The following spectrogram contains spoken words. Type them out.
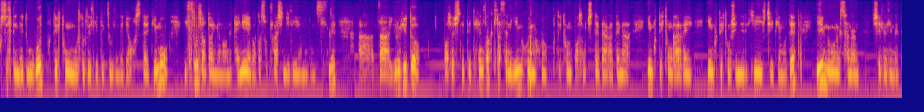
хүсэлт ингээд өгөөд бүтээгдэхүүн үйлдвэрлэл гэдэг зүйл ингээд явах хэрэгтэй юм уу? Эсвэл одоо ингээд нэг таны яг одоо судалгаа шинжилгээ юмд үндэслэнээр а за ерөнхийдөө болно шүү дээ. Технологи талаасаа нэг иймэрхүү иймэрхүү бүтээгдэхүүн боломжтой байгаад байна. Ийм бүтээгдэхүүн гаргая, ийм бүтээгдэхүүн шинээр хийч гэдэг юм уу те. Ийм нөгөө нэг санаа нь жишээлбэл ингээд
